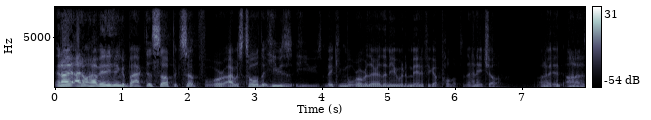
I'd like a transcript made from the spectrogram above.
and I, I don't have anything to back this up except for I was told that he was he was making more over there than he would have made if he got pulled up to the NHL on a on a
